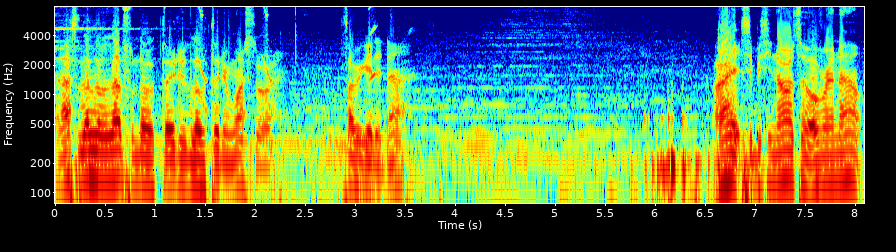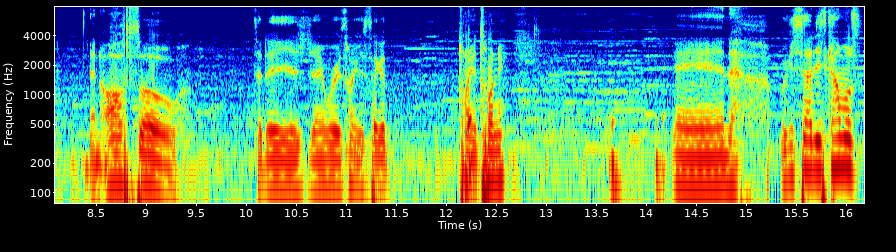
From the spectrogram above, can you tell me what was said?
That's leveling up from level 30 to level 31 store. That's how we get it done. Alright, CBC Naruto over and out. And also, today is January 22nd, 2020. And we can see how these combos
